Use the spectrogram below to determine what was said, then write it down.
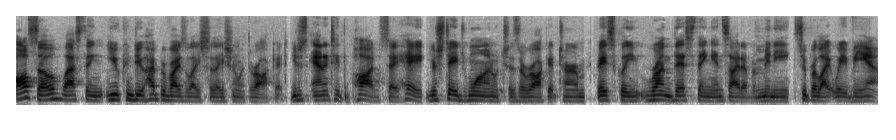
also, last thing, you can do hypervisor isolation with Rocket. You just annotate the pod and say, hey, your stage one, which is a Rocket term, basically run this thing inside of a mini super lightweight VM.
